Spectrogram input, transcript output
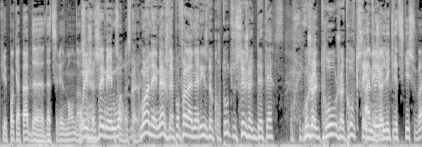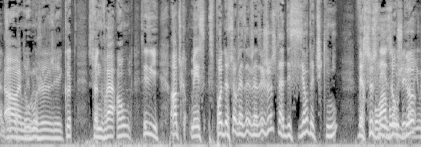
qui est pas capable d'attirer le monde dans Oui, son je sais, mais moi, ben, moi, honnêtement, je voulais pas faire l'analyse de Courteau. Tu sais, je le déteste. Moi, je le le trouve, je trouve que c'est. Ah, mais je l'ai critiqué souvent, M. Ah, mais moi, je- j'écoute, c'est une vraie honte. C'est- En tout cas, mais c'est pas de ça que je veux dire. Je dire juste la décision de Chiquini versus Pour les autres gars. Mario.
